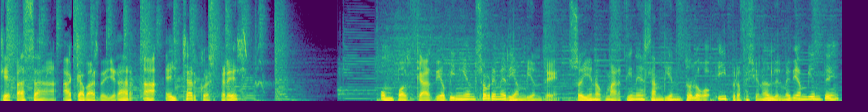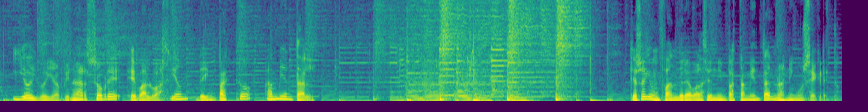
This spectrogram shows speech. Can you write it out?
¿Qué pasa? Acabas de llegar a El Charco Express, un podcast de opinión sobre medio ambiente. Soy Enoc Martínez, ambientólogo y profesional del medio ambiente, y hoy voy a opinar sobre evaluación de impacto ambiental. Que soy un fan de la evaluación de impacto ambiental no es ningún secreto.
